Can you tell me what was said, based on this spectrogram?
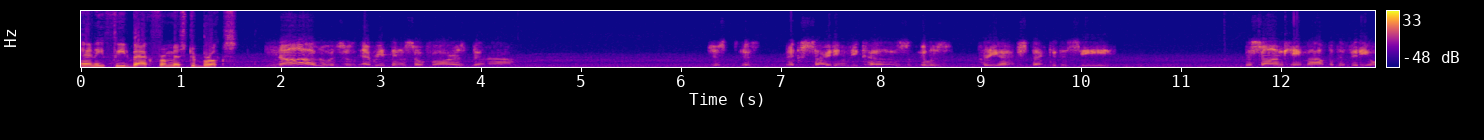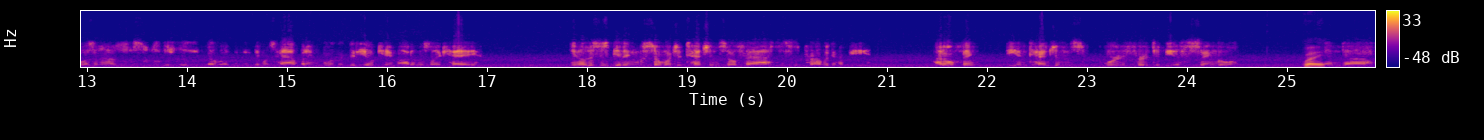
Any feedback from Mr. Brooks? No, just, everything so far has been uh, just exciting because it was pretty unexpected to see. The song came out, but the video wasn't out. So it really felt like anything was happening. But when the video came out, it was like, hey, you know, this is getting so much attention so fast. This is probably going to be. I don't think the intentions were for it to be a single. Right. And uh,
